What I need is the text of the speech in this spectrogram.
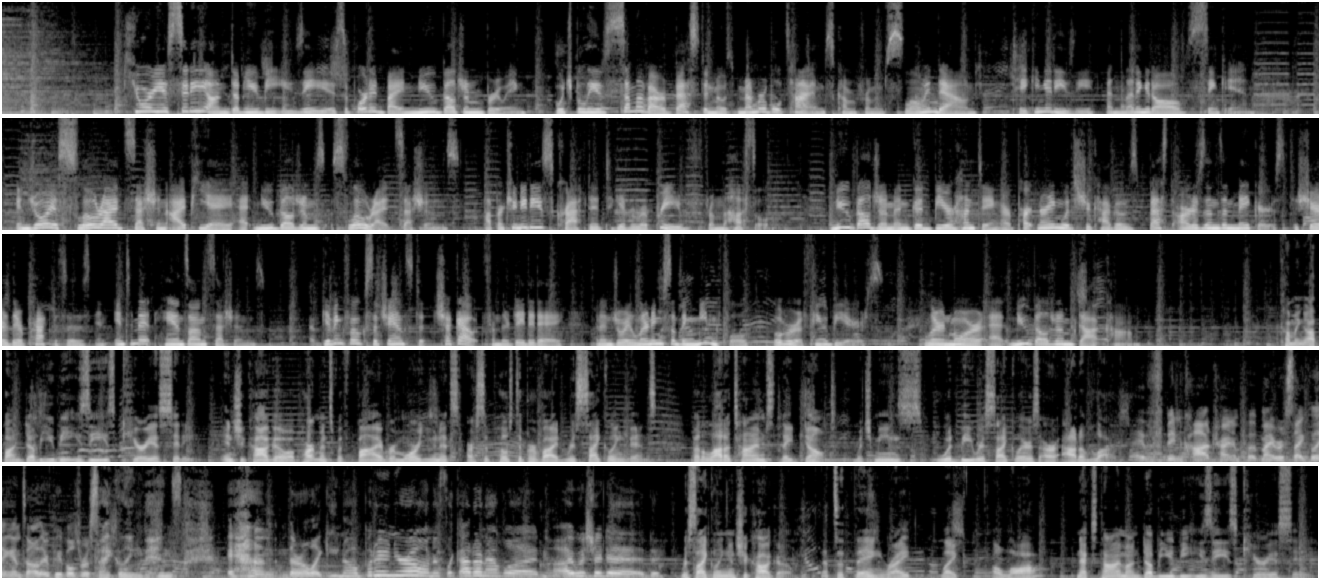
Curious City on WBEZ is supported by New Belgium Brewing, which believes some of our best and most memorable times come from slowing down, taking it easy, and letting it all sink in. Enjoy a slow ride session IPA at New Belgium's Slow Ride Sessions, opportunities crafted to give a reprieve from the hustle. New Belgium and Good Beer Hunting are partnering with Chicago's best artisans and makers to share their practices in intimate, hands on sessions, giving folks a chance to check out from their day to day and enjoy learning something meaningful over a few beers. Learn more at newbelgium.com. Coming up on WBEZ's Curious City. In Chicago, apartments with five or more units are supposed to provide recycling bins but a lot of times they don't, which means would be recyclers are out of luck. I've been caught trying to put my recycling into other people's recycling bins, and they're like, you know, put it in your own. It's like, I don't have one. I wish I did. Recycling in Chicago. That's a thing, right? Like a law? Next time on WBEZ's Curious City.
